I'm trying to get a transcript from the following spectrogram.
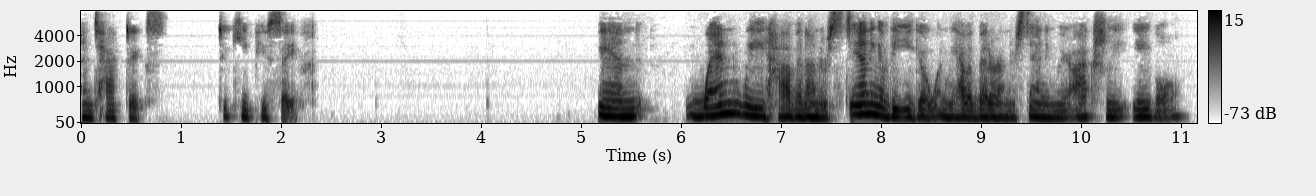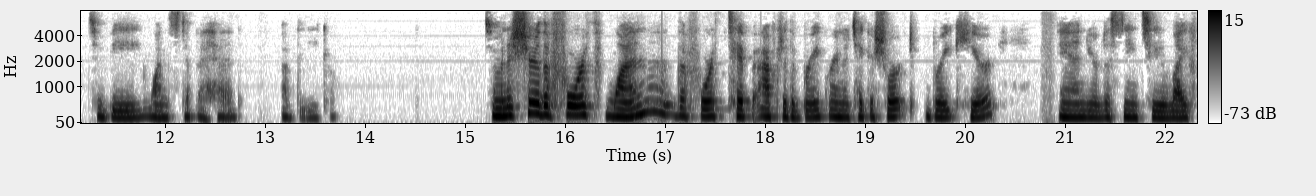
and tactics to keep you safe. And when we have an understanding of the ego, when we have a better understanding, we're actually able to be one step ahead of the ego. So I'm going to share the fourth one, the fourth tip after the break. We're going to take a short break here. And you're listening to Life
